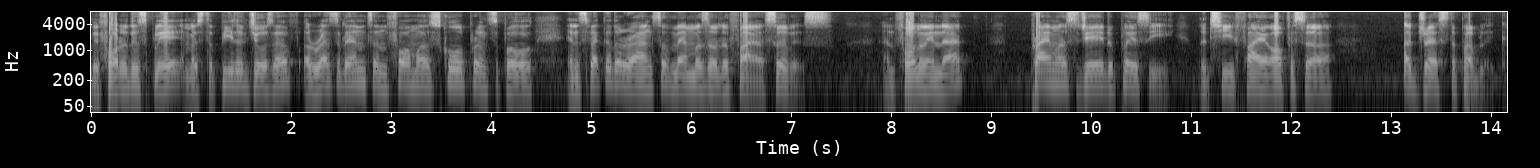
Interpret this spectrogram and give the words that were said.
Before the display, Mr. Peter Joseph, a resident and former school principal, inspected the ranks of members of the fire service. And following that, Primus J. Duplessis, the chief fire officer, addressed the public.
